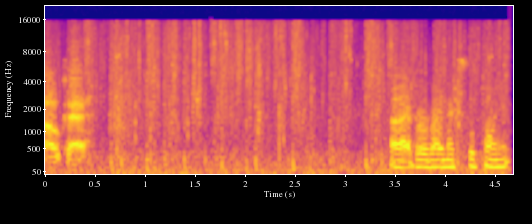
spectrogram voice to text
Okay. All right, we're right next to the point.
